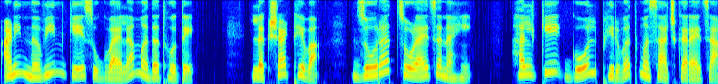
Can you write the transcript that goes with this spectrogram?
आणि नवीन केस उगवायला मदत होते. लक्षात ठेवा जोरात चोळायचं नाही. हलके गोल फिरवत मसाज करायचा.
